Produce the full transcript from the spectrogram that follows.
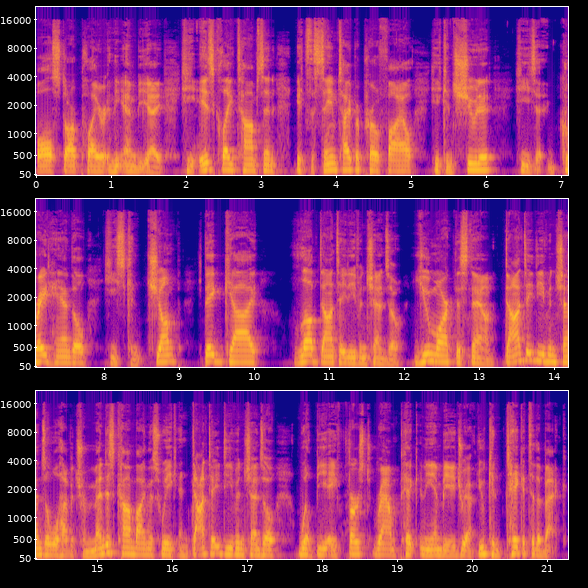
all-star player in the NBA. He is Klay Thompson. It's the same type of profile. He can shoot it. He's a great handle. He can jump. Big guy. Love Donte DiVincenzo. You mark this down. Donte DiVincenzo will have a tremendous combine this week, and Donte DiVincenzo will be a first round pick in the NBA draft. You can take it to the bank.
